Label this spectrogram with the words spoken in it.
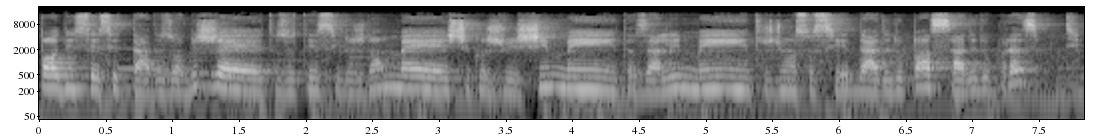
Podem ser citados objetos, utensílios domésticos, vestimentas, alimentos de uma sociedade do passado e do presente.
